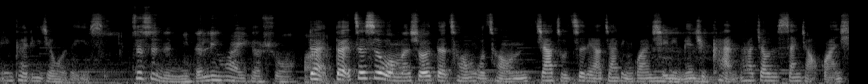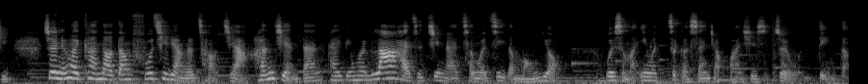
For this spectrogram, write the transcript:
您可以理解我的意思，这是你的另外一个说法。对对，这是我们说的，从我从家族治疗、家庭关系里面去看，嗯、它叫做三角关系。所以你会看到，当夫妻两个吵架，很简单，他一定会拉孩子进来成为自己的盟友。为什么？因为这个三角关系是最稳定的。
